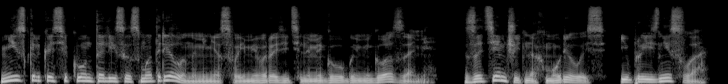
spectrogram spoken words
Несколько секунд Алиса смотрела на меня своими выразительными голубыми глазами, затем чуть нахмурилась и произнесла.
